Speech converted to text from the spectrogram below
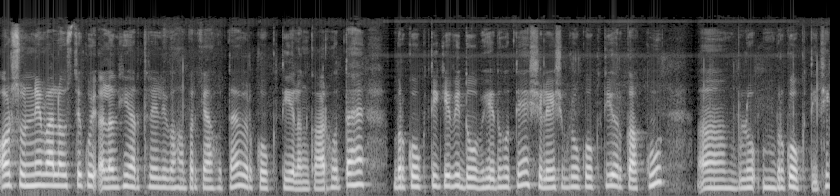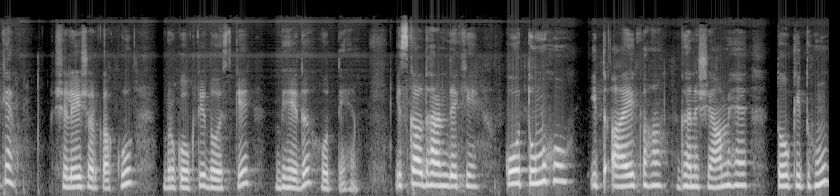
और सुनने वाला उससे कोई अलग ही अर्थ ले ले, वहाँ पर क्या होता है? ब्रकोक्ति अलंकार होता है। ब्रकोक्ति के भी दो भेद होते हैं, श्लेष ब्रकोक्ति और काकू ब्रकोक्ति, ठीक है? श्लेष और काकू ब्रकोक्ति दो इसके भेद होते हैं। इसका उदाहरण देखिए। को तुम हो, इत आए कहाँ? घनश्याम है तो कित हूँ?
